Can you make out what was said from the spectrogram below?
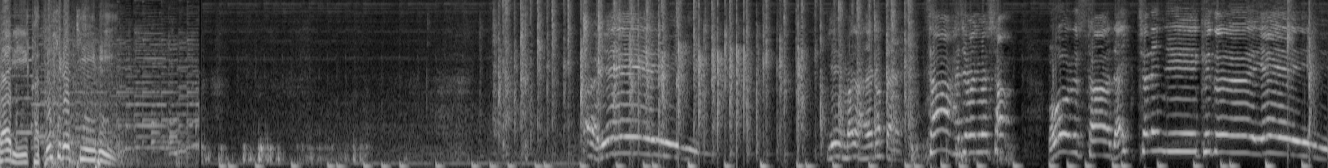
チャーリー勝弘 TV イエーイイエーイまだ早かったねさあ始まりましたオールスター大チャレンジクイズイエーイ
